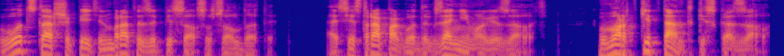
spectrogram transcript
Вот старший Петин брат и записался в солдаты. А сестра погодок за ним увязалась. В морткитантке сказала.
